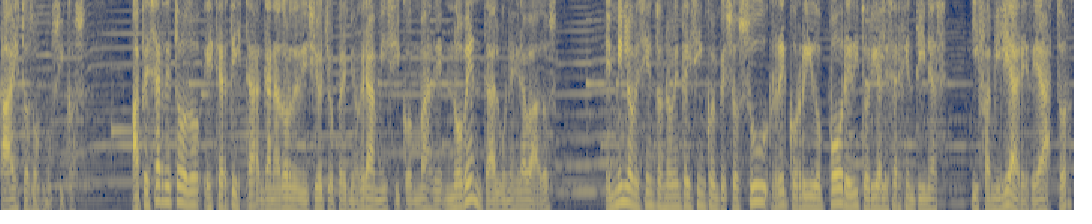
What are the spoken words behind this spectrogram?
a estos dos músicos. A pesar de todo, este artista, ganador de 18 premios Grammys y con más de 90 álbumes grabados, en 1995 empezó su recorrido por editoriales argentinas y familiares de Astor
